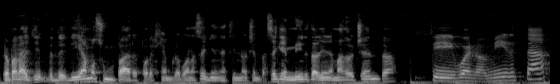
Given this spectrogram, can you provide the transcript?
pero para, digamos un par, por ejemplo, porque no sé quiénes tienen 80. Sé que Mirta tiene más de 80. Sí, bueno, Mirta,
